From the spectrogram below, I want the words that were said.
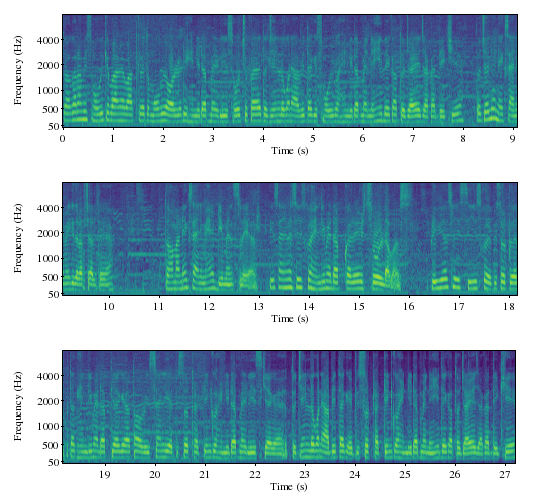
तो अगर हम इस मूवी के बारे में बात करें तो मूवी ऑलरेडी हिंदी डब में रिलीज़ हो चुका है। तो जिन लोगों ने अभी तक इस मूवी को हिंदी डब में नहीं देखा तो जाइए जाकर देखिए। तो चलिए नेक्स्ट एनिमे की तरफ़ चलते हैं। तो हमारा नेक्स्ट एनिमे है डीमन लेयर इस एनिमे सीरीज़ को हिंदी में डब करे सोल डबर्स प्रीवियसली इस सीरीज़ को एपिसोड 12 तक हिंदी में डब किया गया था और रिसेंटली एपिसोड 13 को हिंदी डब में रिलीज़ किया गया है। तो जिन लोगों ने अभी तक एपिसोड 13 को हिंदी डब में नहीं देखा तो जाइए जाकर देखिए।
